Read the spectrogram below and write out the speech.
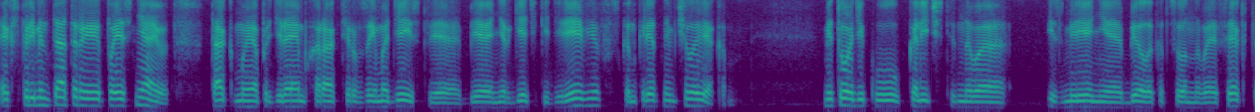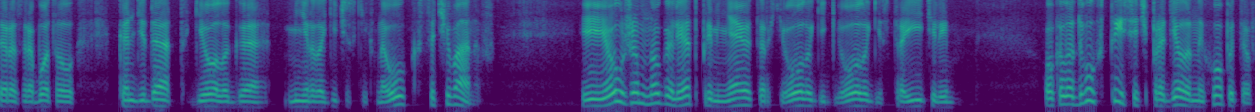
Экспериментаторы поясняют, так мы определяем характер взаимодействия биоэнергетики деревьев с конкретным человеком. Методику количественного измерения биолокационного эффекта разработал кандидат геолога минералогических наук Сачеванов. И ее уже много лет применяют археологи, геологи, строители. Около двух тысяч проделанных опытов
